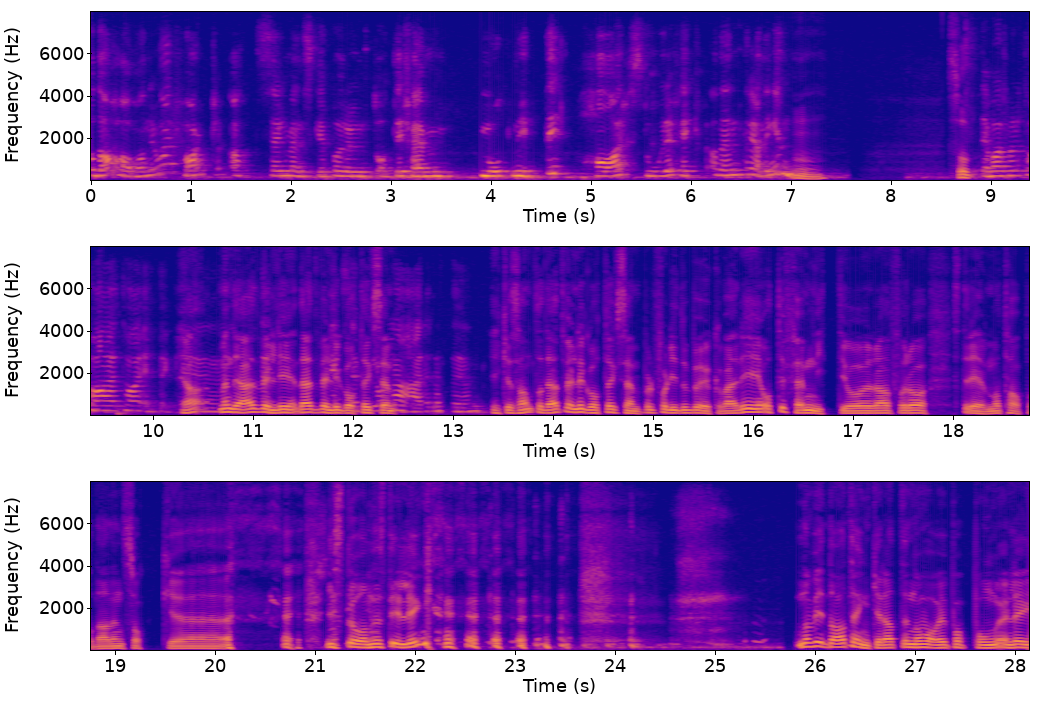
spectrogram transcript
Og da har man jo erfart at selv mennesker på rundt 85 mot 90 har stor effekt av den treningen. Mm. Så, Det var for å ta, ta et ja, men det er et veldig, det er et veldig godt eksempel. Ikke sant? Og det er et veldig godt eksempel, fordi du bør ikke være i 85-90-åra for å streve med å ta på deg den sokk eh, i stående stilling. Når vi da tenker at nå var vi på punkt, eller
